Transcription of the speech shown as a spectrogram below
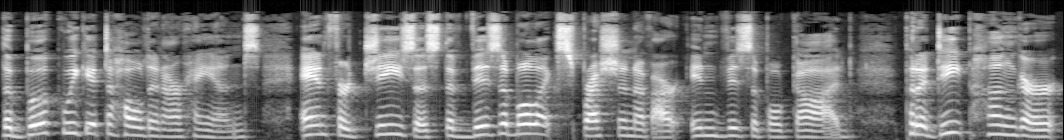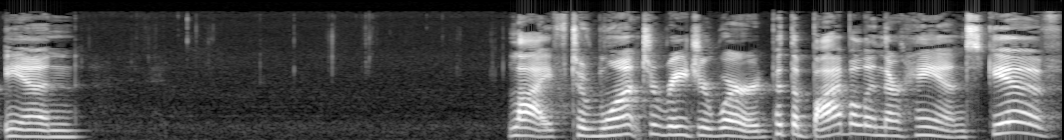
the book we get to hold in our hands, and for Jesus, the visible expression of our invisible God. Put a deep hunger in life to want to read your word, put the Bible in their hands, give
